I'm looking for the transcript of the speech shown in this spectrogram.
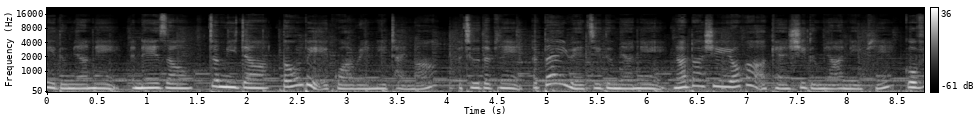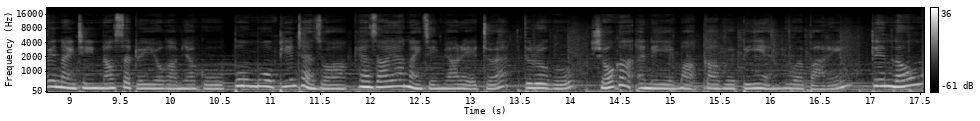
နေသူများနဲ့အနည်းဆုံး1မီတာ3ပေအကွာတွင်နေထိုင်ပါအထူးသဖြင့်အသက်အရွယ်ကြီးသူများနဲ့နာတာရှည်ယောဂအခမ်းရှိသူများအနေဖြင့် COVID-19 နောက်ဆက်တွဲယောဂများကိုပုံမပြင်းထန်စွာခံစားရနိုင်ခြင်းများတဲ့အတွက်သူတို့ကိုယောဂအန္တရာယ်မှကာကွယ်ပေးရန်လိုအပ်ပါတယ်။သင်လုံးဝ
